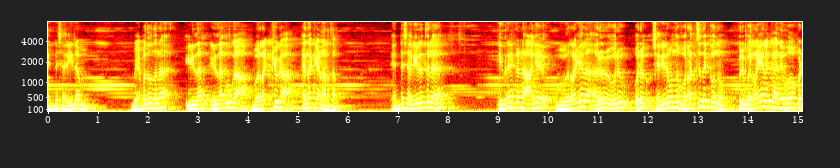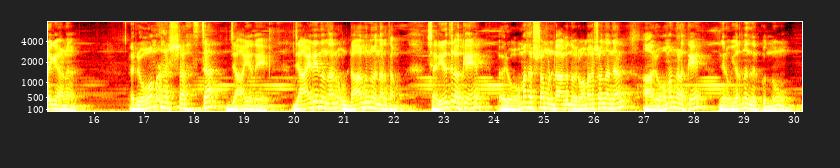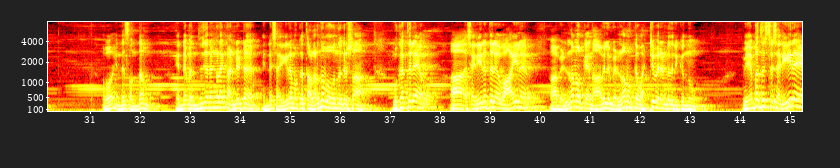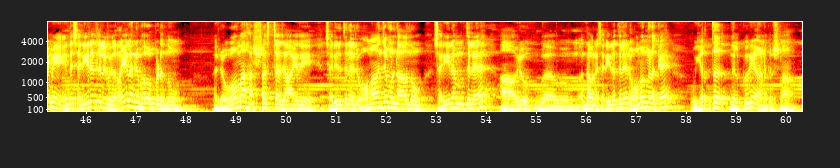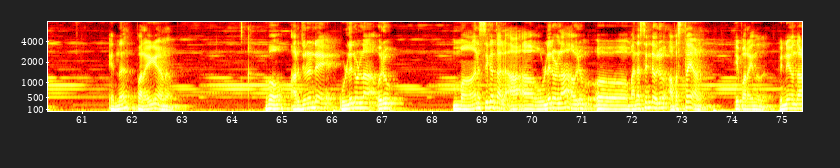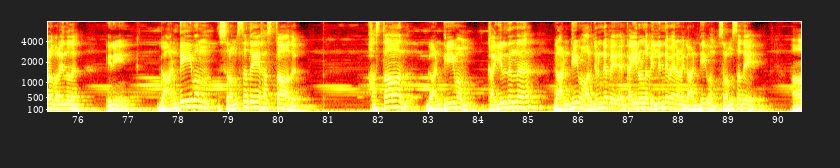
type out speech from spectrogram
എന്റെ ശരീരം വേപതു എന്ന് ഇള ഇളകുക വിറയ്ക്കുക എന്നൊക്കെയാണ് അർത്ഥം. എന്റെ ശരീരത്തിൽ ഇവരെ കണ്ട് ആകെ വിറയൽ ഒരു ഒരു ശരീരം ഒന്ന് വിറച്ചു നിൽക്കുന്നു. ഒരു വിറയലൊക്കെ അനുഭവപ്പെടുകയാണ്. രോമഹർഷ ജായതേ. ജായത എന്ന് പറഞ്ഞാൽ ഉണ്ടാകുന്നു എന്നർത്ഥം. ശരീരത്തിലൊക്കെ രോമഹർഷം ഉണ്ടാകുന്നു രോമഹർഷം എന്ന് പറഞ്ഞാൽ ആ രോമങ്ങളൊക്കെ ഇങ്ങനെ ഉയർന്നു നിൽക്കുന്നു. അപ്പോൾ എന്റെ സ്വന്തം എന്റെ ബന്ധുജനങ്ങളെ കണ്ടിട്ട് എന്റെ ശരീരമൊക്കെ തളർന്നു പോകുന്നു കൃഷ്ണ. മുഖത്തിലെ ആ ശരീരത്തിലെ വായിലെ ആ വെള്ളമൊക്കെ നാവിൽ വെള്ളമൊക്കെ വറ്റി വരേണ്ടതിരിക്കുന്നു വേപദുഷ്ട ശരീരമേ എന്റെ ശരീരത്തിൽ വിറയൽ അനുഭവപ്പെടുന്നു. രോമഹർഷസ്ഥ ജായതേ ശരീരത്തിൽ രോമാഞ്ചമുണ്ടാകുന്നു. ശരീരത്തിൽ ആ ഒരു എന്താ പറയുക ശരീരത്തിലെ രോമങ്ങളൊക്കെ ഉയർത്ത് നിൽക്കുകയാണ് കൃഷ്ണ എന്ന് പറയുകയാണ്. അപ്പോൾ അർജുനന്റെ ഉള്ളിലുള്ള ഒരു മാനസിക തല ഉള്ളിലുള്ള ഒരു മനസ്സിന്റെ ഒരു അവസ്ഥയാണ് ഈ പറയുന്നത്. പിന്നെ എന്താണ് പറയുന്നത്? ഇനി ഗാന്ധീവം ശ്രംസതേ ഹസ്താദ്. ഹസ്താദ് ഗാണ്ഡീവം കയ്യിൽ നിന്ന് ഗാന്ധീവം അർജുനന്റെ പേ കയ്യിലുള്ള വില്ലിന്റെ പേരാണ് ഗാന്ധീവം ശ്രംസതേ ആ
